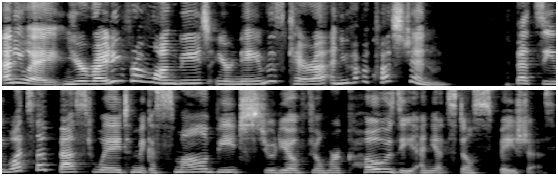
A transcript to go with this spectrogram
Anyway, you're writing from Long Beach. Your name is Kara, and you have a question. Betsy, what's the best way to make a small beach studio feel more cozy and yet still spacious?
